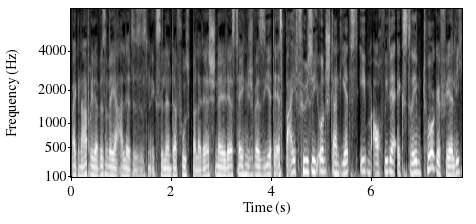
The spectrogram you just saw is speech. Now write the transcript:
bei Gnabry, da wissen wir ja alle, das ist ein exzellenter Fußballer. Der ist schnell, der ist technisch versiert, der ist beidfüßig und stand jetzt eben auch wieder extrem torgefährlich,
